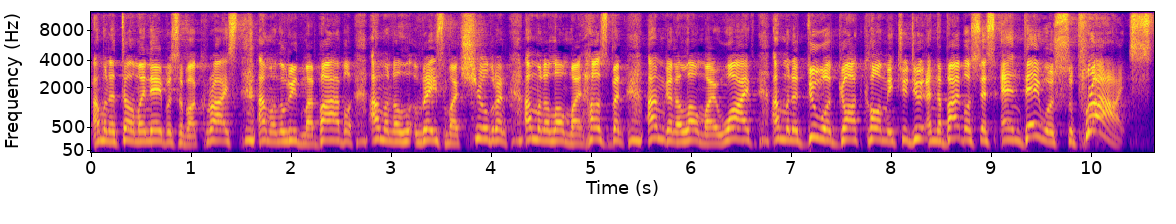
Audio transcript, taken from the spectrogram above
I'm going to tell my neighbors about Christ. I'm going to read my Bible. I'm going to raise my children. I'm going to love my husband. I'm going to love my wife. I'm going to do what God called me to do. And the Bible says, and they were surprised.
